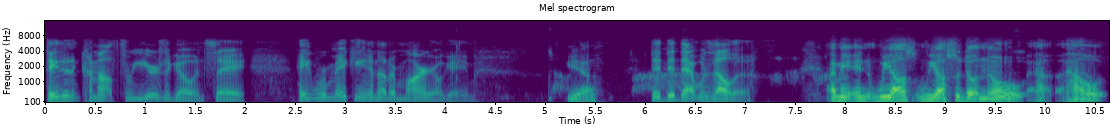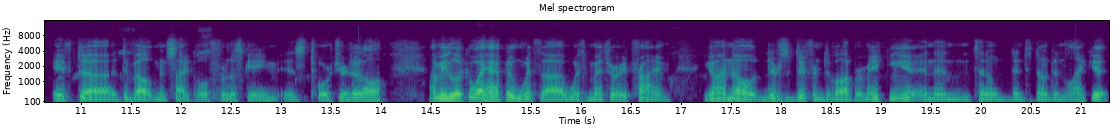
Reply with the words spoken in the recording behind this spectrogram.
they didn't come out three years ago and say, "Hey, we're making another Mario game." Yeah. They did that with Zelda. I mean, and we also we also don't know how if the development cycle for this game is tortured at all. I mean, look at what happened with uh, with Metroid Prime. You know, I know there's a different developer making it, and then Nintendo Nintendo didn't like it.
